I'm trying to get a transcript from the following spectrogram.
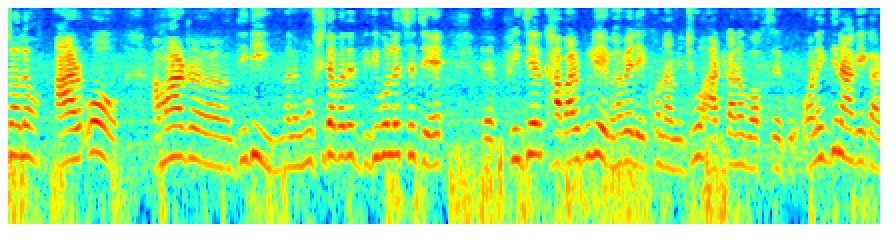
চলো, আর ও আমার দিদি মানে মুর্শিদাবাদের দিদি বলেছে যে ফ্রিজের খাবারগুলি এভাবে রেখো না মিঠু, আটকানো বক্স রেখো। অনেক দিন আগেকার,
